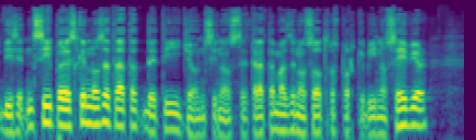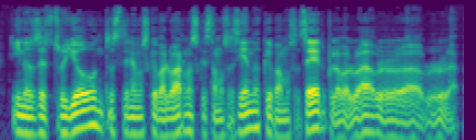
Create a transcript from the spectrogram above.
dicen, sí, pero es que no se trata de ti, John, sino se trata más de nosotros porque vino Savior y nos destruyó, entonces tenemos que evaluarnos qué estamos haciendo, qué vamos a hacer, bla, bla, bla, bla, bla, bla.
